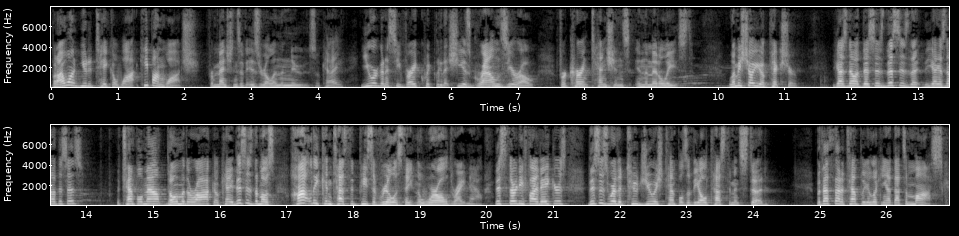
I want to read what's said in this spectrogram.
But I want you to take a watch, keep on watch for mentions of Israel in the news, okay? You are going to see very quickly that she is ground zero for current tensions in the Middle East. Let me show you a picture. You guys know what this is? This is the, you guys know what this is? The Temple Mount, Dome of the Rock, okay? This is the most hotly contested piece of real estate in the world right now. This 35 acres, this is where the two Jewish temples of the Old Testament stood. But that's not a temple you're looking at, that's a mosque.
